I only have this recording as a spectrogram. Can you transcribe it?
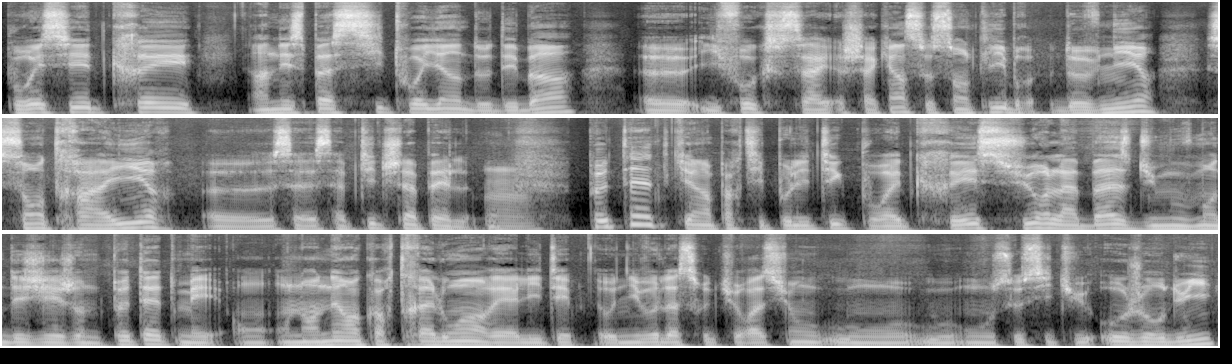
pour essayer de créer un espace citoyen de débat, euh, il faut que ça- chacun se sente libre de venir sans trahir euh, sa, sa petite chapelle. Peut-être qu'il y a un parti politique pourrait être créé sur la base du mouvement des Gilets jaunes, peut-être, mais on, on en est encore très loin en réalité. Au niveau de la structuration où on, où on se situe aujourd'hui,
